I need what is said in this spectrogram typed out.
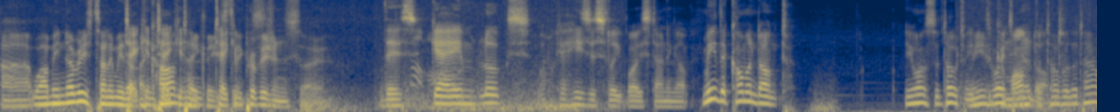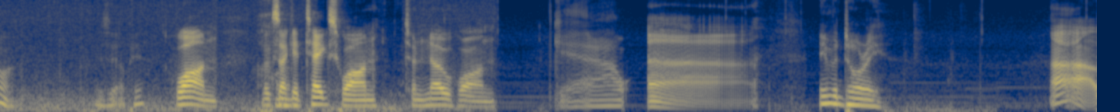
Uh, well, I mean, nobody's telling me that I can't taking- take these taking things, provisions. So This game looks. Okay, he's asleep while he's standing up. meet the commandant. He wants to talk to Meet me. He's the waiting at the top of the tower. Is it up here? Juan. Looks like it takes Juan to know Juan. Get out. Uh, Inventory. ah,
